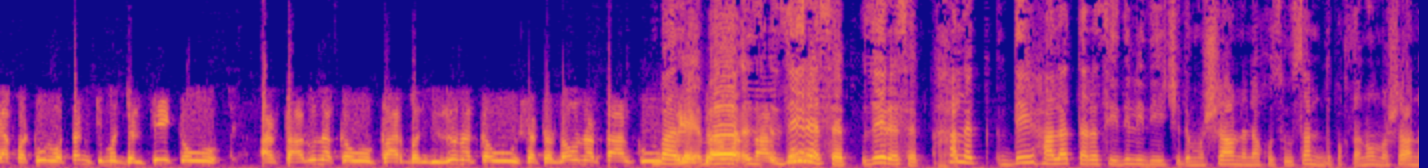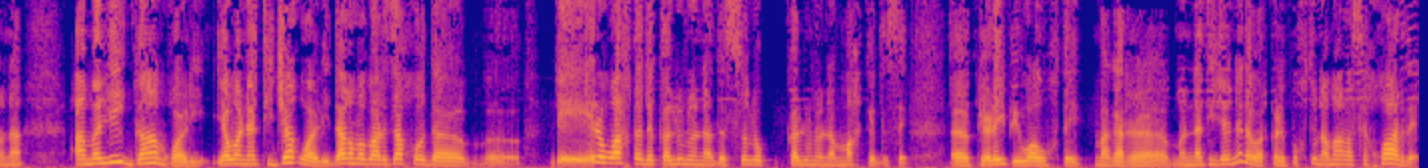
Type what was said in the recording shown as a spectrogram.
بيا په ټول وطن کي موږ جلسې کوو هړتالونه کوو کار بندیزونه کوو شټر ډاون هړتال کوو بله زیر صاحب زیر صاحب خلک د حالت تر رسیدلې دي چې د مشرانو نه خصوصا د پښتنو مشرانو نه عملی ګام غواړي یو نتیجه غواړي دغه مبارزه خو د ډیر وخت د کلونو نه د سلو کلونو نه مخکې د سه پیړۍ په واوخته مګر نتیجه نه دا ورکړي پښتون ماغه سه خوار دي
